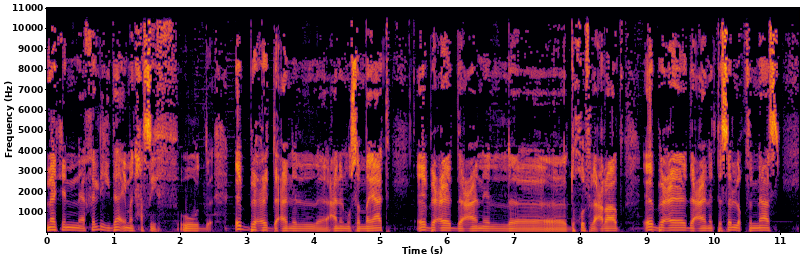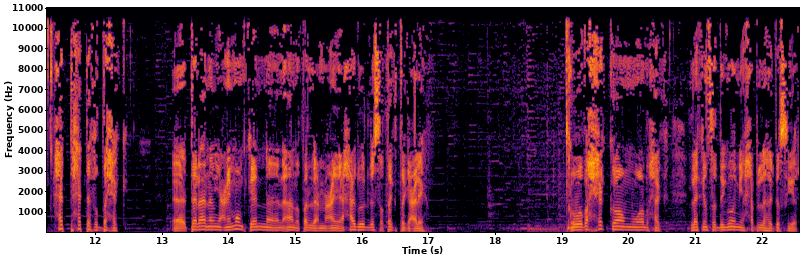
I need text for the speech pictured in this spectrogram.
لكن خليك دائما حصيف وابعد عن عن المسميات. ابعد عن الدخول في الأعراض ابعد عن التسلق في الناس حتى حتى في الضحك. أه، ترى أنا يعني ممكن الآن أطلع معي أحد ولسه طقطق عليه. وأضحككم وأضحك لكن صدقوني حبلها قصير.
